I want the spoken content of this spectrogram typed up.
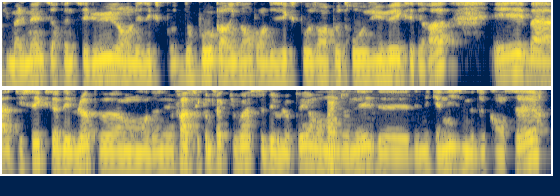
tu malmènes certaines cellules en les exposant de peau, par exemple, en les exposant un peu trop aux UV, etc. Et bah, tu sais que ça développe euh, à un moment donné. Enfin, c'est comme ça que tu vois se développer à un moment donné des, des, mécanismes de cancer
